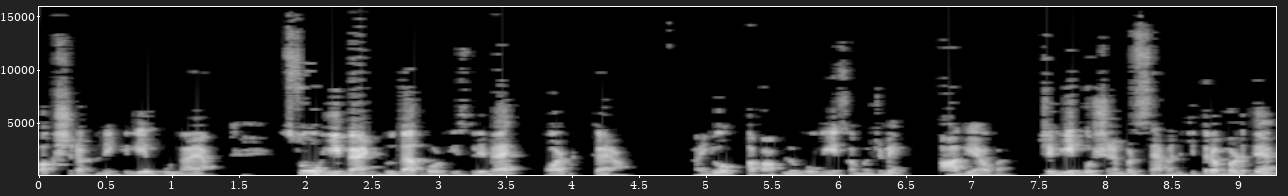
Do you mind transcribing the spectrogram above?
पक्ष रखने के लिए बुलाया। So he went to the court इसलिए वह कोर्ट गया। आई होप अब आप लोगों को ये समझ में आ गया होगा। चलिए क्वेश्चन नंबर सेवन की तरफ़ बढ़ते हैं।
